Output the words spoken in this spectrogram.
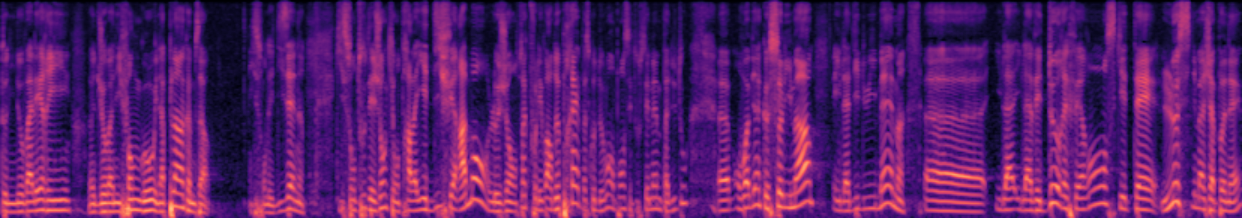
Tonino Valeri, euh, Giovanni Fongo, il y en a plein comme ça. Ils sont des dizaines, qui sont tous des gens qui ont travaillé différemment le genre. C'est ça qu'il faut les voir de près, parce que de loin on pense c'est tous les mêmes, pas du tout. Euh, on voit bien que Solima, et il a dit lui-même, euh, il, il avait deux références qui étaient le cinéma japonais,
